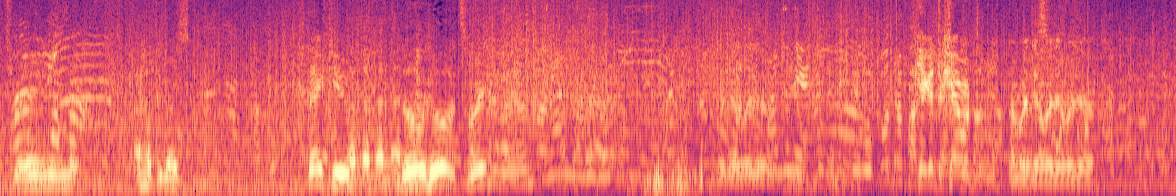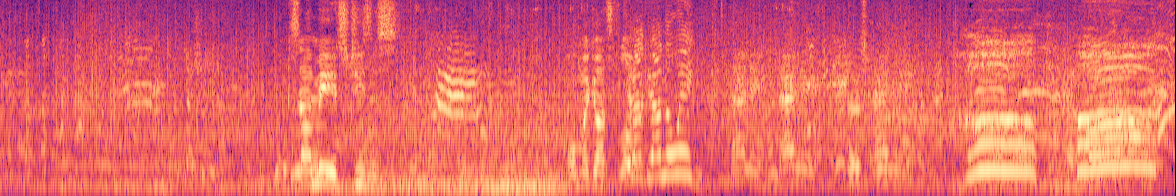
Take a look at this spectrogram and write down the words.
It's raining. I help you guys. Thank you. No, no, it's raining, man. Right there, right there. Can't get the camera. Yeah, oh, right there, right there, right there. It's not me, it's Jesus. Oh my God, it's Get on, flowing. get on the wing. Yeah, there's big. Good oh!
